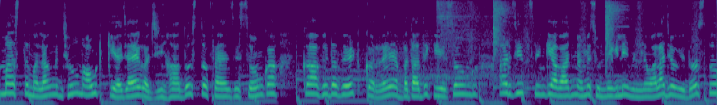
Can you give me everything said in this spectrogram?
मस्त मलंग झूम आउट किया जाएगा। जी हाँ दोस्तों फैंस इस सॉन्ग का काफ़ी द वेट कर रहे हैं। बता दें कि ये सॉन्ग अरिजीत सिंह की आवाज़ में हमें सुनने के लिए मिलने वाला जो कि दोस्तों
